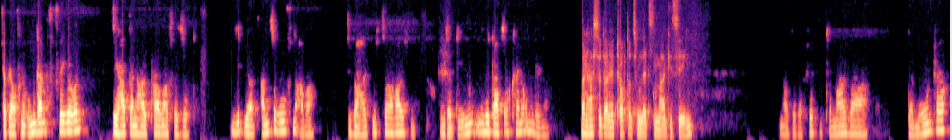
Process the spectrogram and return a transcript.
Ich habe ja auch eine Umgangspflegerin. Sie hat dann halt ein paar Mal versucht, ihr anzurufen, aber sie war halt nicht zu erreichen. Und seitdem gab es auch keine Umgänge. Wann hast du deine Tochter zum letzten Mal gesehen? Also der 14. Mal war der Montag.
